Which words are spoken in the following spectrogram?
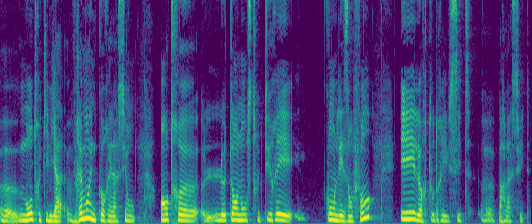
euh, montrent qu'il y a vraiment une corrélation entre le temps non structuré qu'ont les enfants et leur taux de réussite euh, par la suite.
